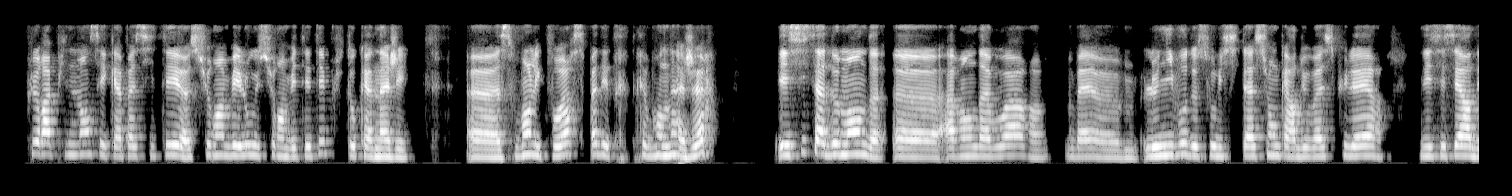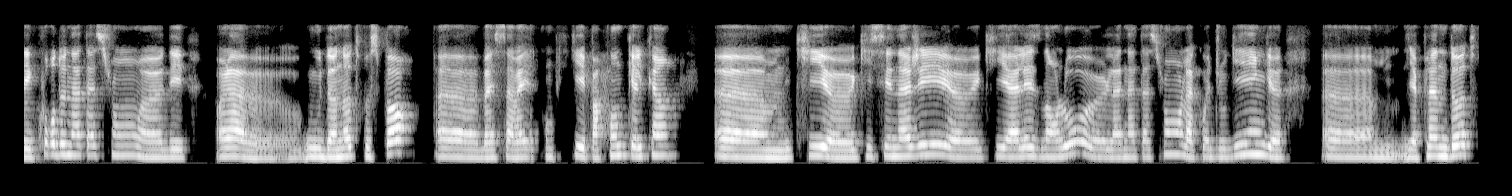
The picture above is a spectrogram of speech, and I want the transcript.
plus rapidement ses capacités euh, sur un vélo ou sur un VTT plutôt qu'à nager. Souvent, les coureurs, c'est pas des très très bons nageurs. Et si ça demande, avant d'avoir ben, le niveau de sollicitation cardiovasculaire nécessaire des cours de natation, des voilà, ou d'un autre sport, ben, ça va être compliqué. Par contre, quelqu'un euh, qui, euh, qui sait nager, euh, qui est à l'aise dans l'eau, la natation, l'aquajogging. Il y a plein d'autres,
